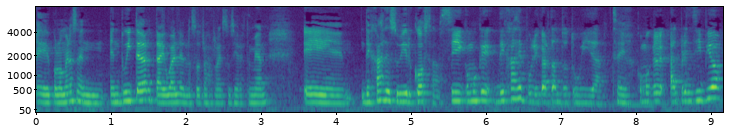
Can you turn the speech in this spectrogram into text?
eh, por lo menos en, en Twitter, da igual en las otras redes sociales también, eh, dejas de subir cosas. Sí, como que dejas de publicar tanto tu vida. Sí. Como que al principio,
